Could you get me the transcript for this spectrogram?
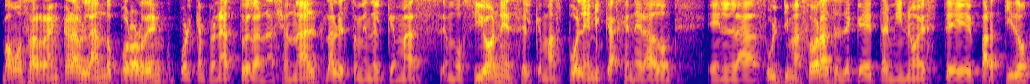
Vamos a arrancar hablando por orden, por el campeonato de la Nacional, tal vez también el que más emociones, el que más polémica ha generado en las últimas horas desde que terminó este partido.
